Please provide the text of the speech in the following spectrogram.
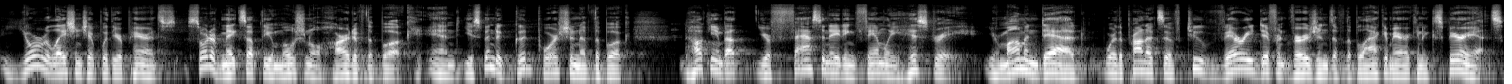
Your relationship with your parents sort of makes up the emotional heart of the book, and you spend a good portion of the book talking about your fascinating family history. Your mom and dad were the products of two very different versions of the black American experience.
